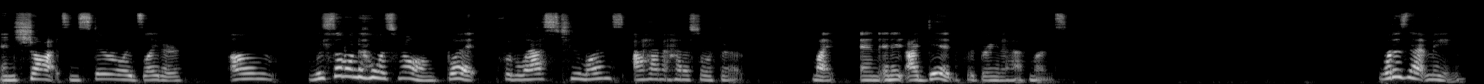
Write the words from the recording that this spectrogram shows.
and shots and steroids later. Um, we still don't know what's wrong, but for the last two months, I haven't had a sore throat. Like, and, and it, I did for three and a half months. What does that mean?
